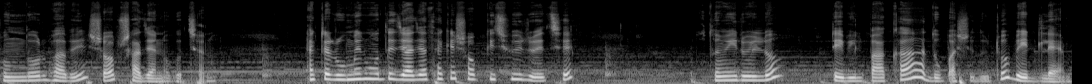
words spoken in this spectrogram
সুন্দরভাবে সব সাজানো গোছানো। একটা রুমের মধ্যে যা যা থাকে সব কিছুই রয়েছে। প্রথমেই রইল টেবিল পাখা, দুপাশে দুটো বেড ল্যাম্প।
